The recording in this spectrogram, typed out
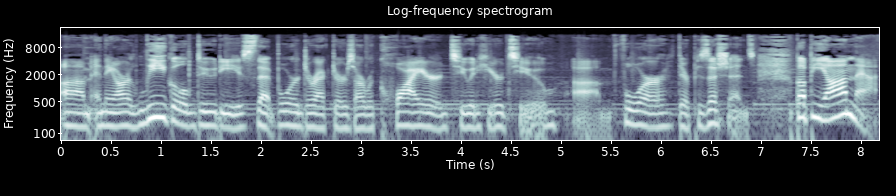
Um, and they are legal duties that board directors are required to adhere to um, for their positions. But beyond that,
